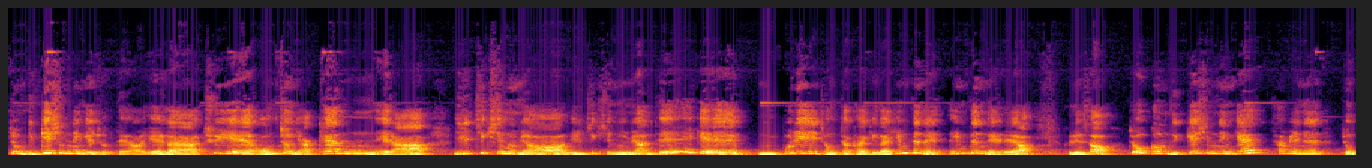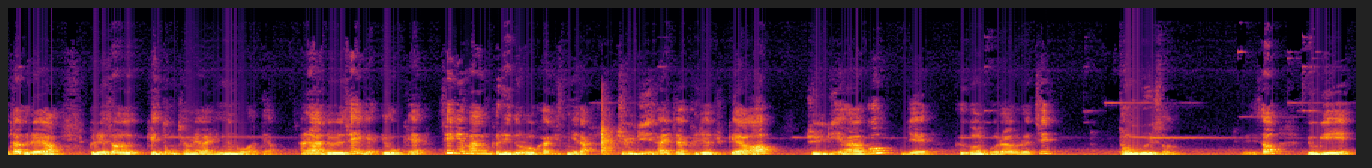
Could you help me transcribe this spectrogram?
좀 늦게 심는 게 좋대요. 얘가 추위에 엄청 약한 애라 일찍 심으면 일찍 심으면 되게 음, 뿌리 정착하기가 힘든 애, 힘든 애래요 그래서 조금 늦게 심는 게 참외는 좋다 그래요. 그래서 개똥 참외가 있는 것 같아요. 하나 둘 세 개. 이렇게 세 개만 그리도록 하겠습니다. 줄기 살짝 그려줄게요. 줄기하고 이제 그걸 뭐라 그러지? 덩굴손. 그래서 여기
